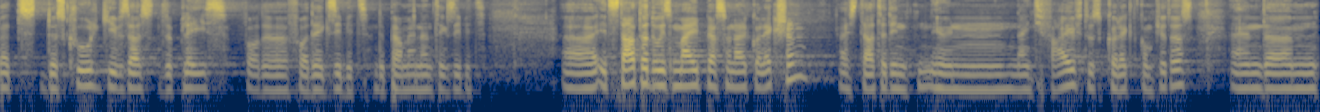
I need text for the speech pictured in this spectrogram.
but the school gives us the place for the, for the exhibit, the permanent exhibit. Uh, it started with my personal collection. I started in, in 95 to collect computers. And um,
